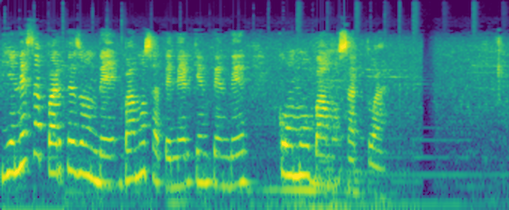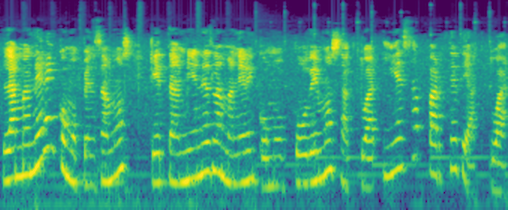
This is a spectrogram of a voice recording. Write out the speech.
Y en esa parte es donde vamos a tener que entender cómo vamos a actuar. La manera en cómo pensamos que también es la manera en cómo podemos actuar y esa parte de actuar,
